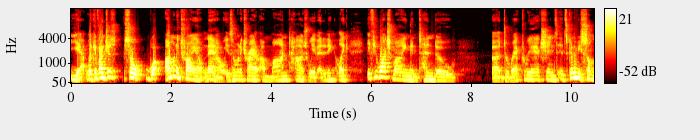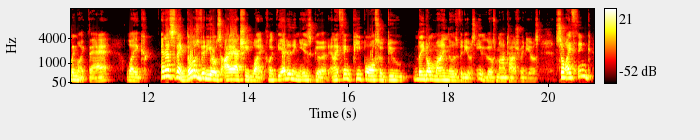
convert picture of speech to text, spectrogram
yeah, like if I just so what I'm gonna try out now is I'm gonna try out a montage way of editing. Like if you watch my Nintendo uh, direct reactions, it's gonna be something like that. Like, and that's the thing; those videos I actually like. Like the editing is good, and I think people also do. They don't mind those videos either, those montage videos. So I think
